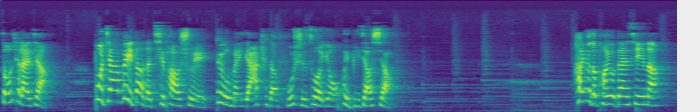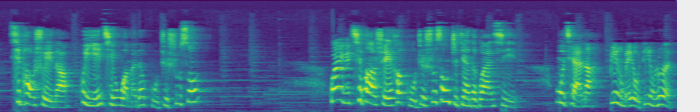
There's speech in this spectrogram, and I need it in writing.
总体来讲，不加味道的气泡水对我们牙齿的腐蚀作用会比较小。还有的朋友担心呢，气泡水呢会引起我们的骨质疏松。关于气泡水和骨质疏松之间的关系，目前呢并没有定论。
